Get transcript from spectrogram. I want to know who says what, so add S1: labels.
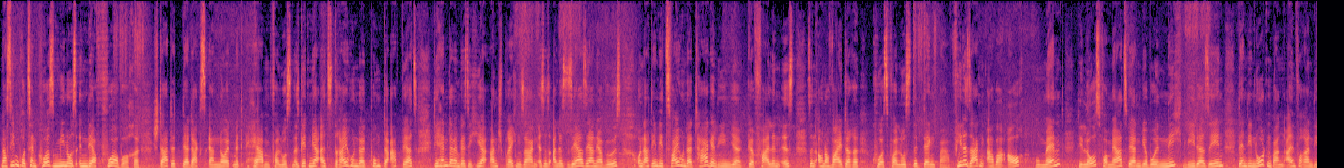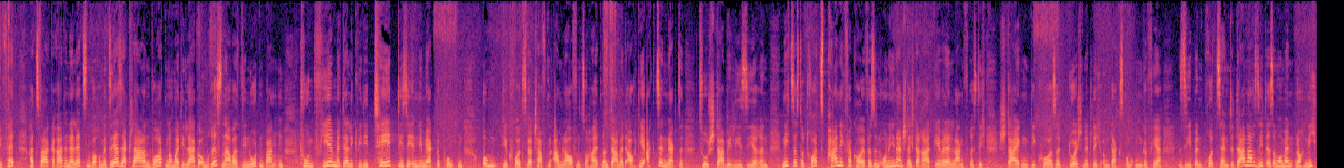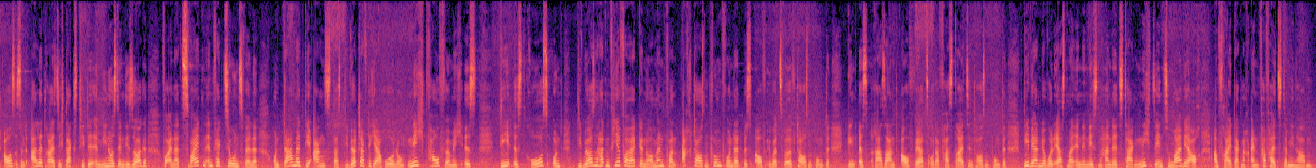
S1: Nach 7% Kursminus in der Vorwoche startet der DAX erneut mit herben Verlusten. Es geht mehr als 300 Punkte abwärts. Die Händler, wenn wir sie hier ansprechen, sagen, es ist alles sehr, sehr nervös. Und nachdem die 200-Tage-Linie gefallen ist, sind auch noch weitere Kursverluste denkbar. Viele sagen aber auch, Moment, die Lows vom März werden wir wohl nicht wiedersehen, denn die Notenbanken, allen voran die FED, hat zwar gerade in der letzten Woche mit sehr, sehr klaren Worten nochmal die Lage umrissen, aber die Notenbanken tun viel mit der Liquidität, die sie in die Märkte pumpen, um die Volkswirtschaften am Laufen zu halten und damit auch die Aktienmärkte zu stabilisieren. Nichtsdestotrotz, Panikverkäufe sind ohnehin ein schlechter Ratgeber, denn langfristig steigen die Kurse durchschnittlich im DAX um ungefähr 7 Prozent. Danach sieht es im Moment noch nicht aus. Es sind alle 30 DAX-Titel im Minus, denn die Sorge vor einer zweiten Infektionswelle und damit die Angst, dass die wirtschaftliche Erholung nicht V-förmig ist, die ist groß und die Börsen hatten viel vorweggenommen. Von 8.500 bis auf über 12.000 Punkte ging es rasant aufwärts oder fast 13.000 Punkte. Die werden wir wohl erst mal in den nächsten Handelstagen nicht sehen, zumal wir auch am Freitag noch einen Verfallstermin haben.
